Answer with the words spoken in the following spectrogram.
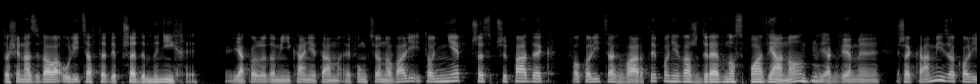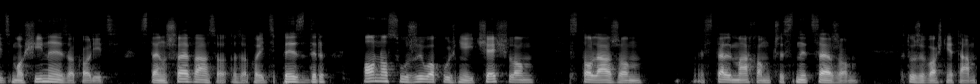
To się nazywała ulica wtedy przed Mnichy, jako że Dominikanie tam funkcjonowali i to nie przez przypadek w okolicach Warty, ponieważ drewno spławiano, jak wiemy, rzekami z okolic Mosiny, z okolic Stęszewa, z, z okolic Pyzdr. Ono służyło później cieślom, stolarzom, stelmachom czy snycerzom, którzy właśnie tam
